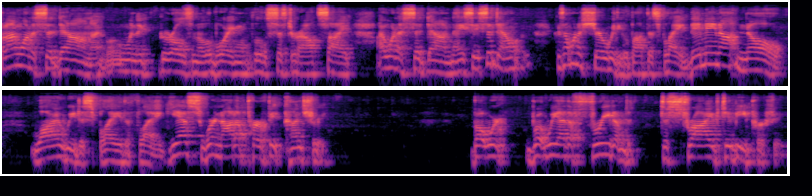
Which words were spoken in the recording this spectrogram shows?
But I want to sit down I, when the girls and the little boy and little sister are outside. I want to sit down. And They say, sit down because I want to share with you about this flag. They may not know why we display the flag. Yes, we're not a perfect country, but we're but we have the freedom to, to strive to be perfect.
